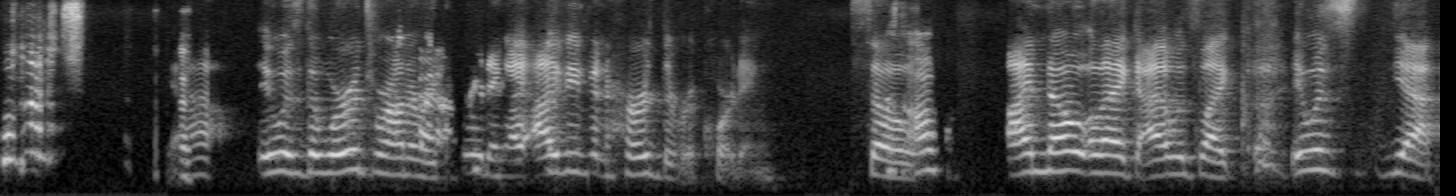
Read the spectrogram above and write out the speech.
what? Yeah, it was the words were on a recording. I, I've even heard the recording, so I know. Like I was like, it was yeah,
